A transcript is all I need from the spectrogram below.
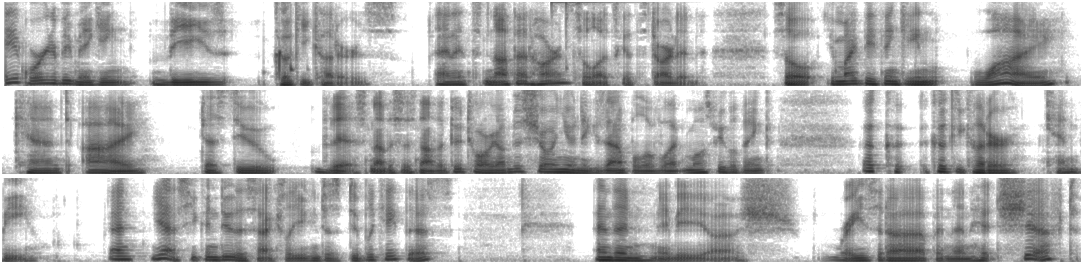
Today we're going to be making these cookie cutters and it's not that hard. So let's get started. So you might be thinking, why can't I just do this? Now, this is not the tutorial. I'm just showing you an example of what most people think a, co a cookie cutter can be. And yes, you can do this actually. You can just duplicate this and then maybe uh, raise it up and then hit shift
